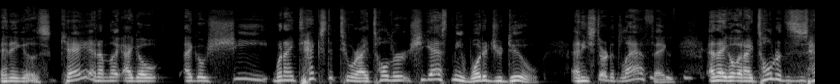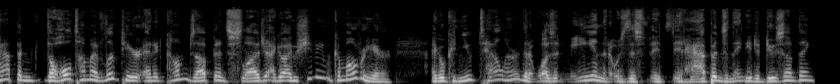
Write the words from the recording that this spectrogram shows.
And he goes, okay. And I'm like, I go, I go, she, when I texted to her, I told her, she asked me, what did you do? And he started laughing. and I go, and I told her this has happened the whole time I've lived here. And it comes up and it's sludge. I go, she didn't even come over here. I go, can you tell her that it wasn't me and that it was this, it, it happens and they need to do something?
